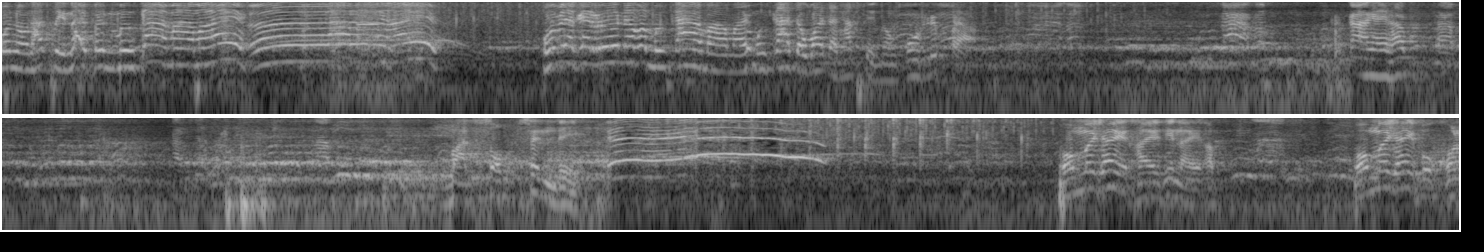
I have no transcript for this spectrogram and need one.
คนของทักษิณได้เป็นมึงกล้ามาไหมเออกล้ามาไหมผมอยากจะรู้นะว่ามึงกล้ามาไหมมึงกล้าจะว่าจะทักษิณของกูหรือเปล่า กล้าครับ กล้าไงครับ ครับครับบัดศพสิ้นดี เอ้ ผมไม่ใช่ใครที่ไหนครับ ผมไม่ใช่บุคคล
